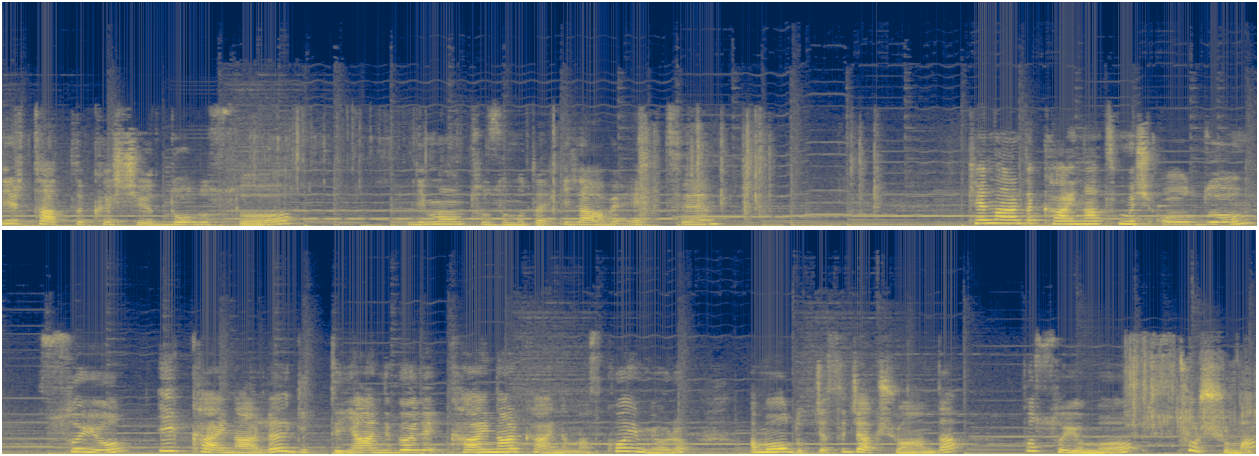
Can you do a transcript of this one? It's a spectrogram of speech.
Bir tatlı kaşığı dolusu limon tuzumu da ilave ettim. Kenarda kaynatmış olduğum suyun ilk kaynarlığı gitti. Yani böyle kaynar kaynamaz koymuyorum. Ama oldukça sıcak şu anda. Bu suyumu turşuma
